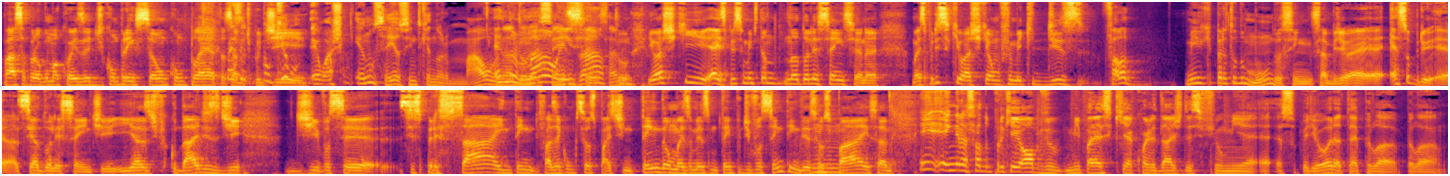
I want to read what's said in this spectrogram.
passa por alguma coisa de compreensão completa, Mas sabe? Tipo de. Eu, eu, acho eu não sei, eu sinto que é normal. É normal, exato. Sabe? Eu acho que. É, especialmente na, na, adolescência, né? Mas por isso que eu acho que é um filme que diz. Fala meio que para todo mundo, assim, sabe? É, é sobre é, ser adolescente e as dificuldades de, de você se expressar, entender, fazer com que seus pais te entendam, mas ao mesmo tempo de você entender seus uhum. pais, sabe? É, é, engraçado porque, óbvio, me parece que a qualidade desse filme é, é, é superior até pela, pela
